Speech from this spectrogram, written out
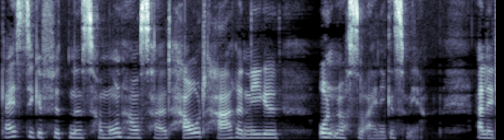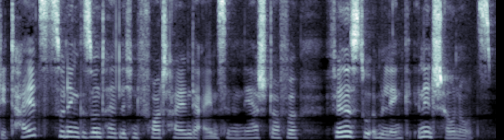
geistige Fitness, Hormonhaushalt, Haut, Haare, Nägel und noch so einiges mehr. Alle Details zu den gesundheitlichen Vorteilen der einzelnen Nährstoffe findest du im Link in den Show Notes.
